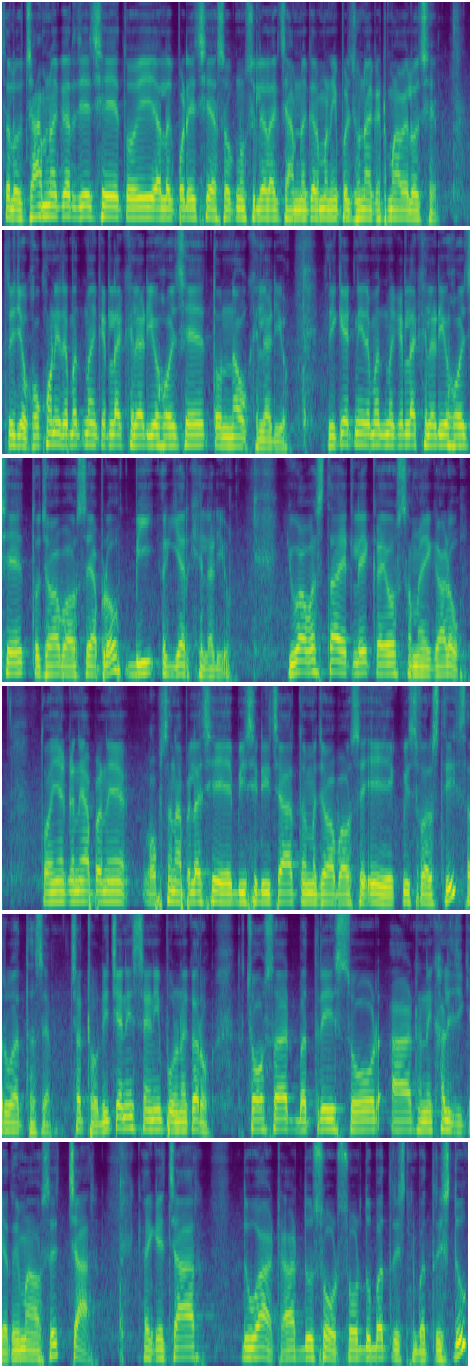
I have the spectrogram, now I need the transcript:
ચલો, જામનગર જે છે તો એ અલગ પડે છે. અશોકનું શિલાલેખ જામનગરમાં નહીં, પણ જૂનાગઢમાં આવેલો છે. ત્રીજો, ખોખોની રમતમાં કેટલા ખેલાડીઓ હોય છે? તો નવ ખેલાડીઓ. ક્રિકેટની રમતમાં કેટલા ખેલાડીઓ હોય છે? તો જવાબ આવશે આપણો બી અગિયાર ખેલાડીઓ. યુવાવસ્થા એટલે કયો સમયગાળો? તો અહીંયા કને આપણને ઓપ્શન આપેલા છે એ બી સી ડી ચાર. તો એમાં જવાબ આવશે એ એકવીસ વર્ષથી શરૂઆત થશે. છઠ્ઠો, નીચેની શ્રેણી પૂર્ણ કરો. તો ચોસઠ, બત્રીસ, સોળ, આઠ અને ખાલી જગ્યા. તો એમાં આવશે ચાર. કારણ કે ચાર દુ આઠ આઠ દુ સોળ સોળ દુ બત્રીસ ને બત્રીસ દુ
